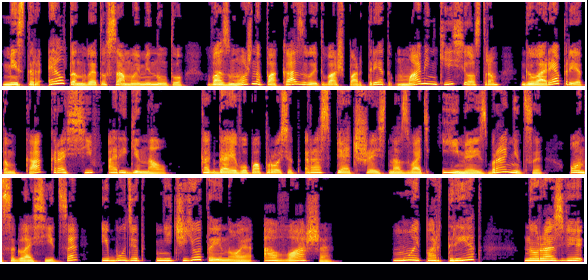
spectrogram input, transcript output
«Мистер Элтон в эту самую минуту, возможно, показывает ваш портрет маменьке и сестрам, говоря при этом, как красив оригинал. Когда его попросят раз пять-шесть назвать имя избранницы, он согласится и будет не чье-то иное, а ваше». «Мой портрет?» Но разве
